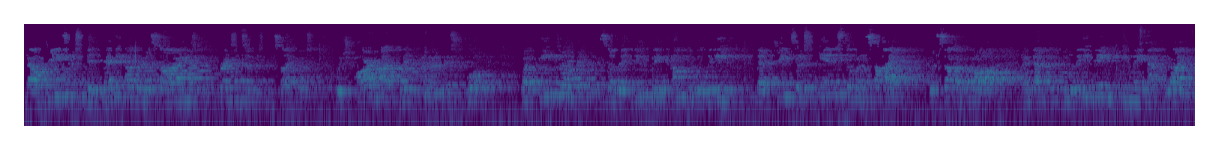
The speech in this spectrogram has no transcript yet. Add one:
Now, Jesus did many other signs in the presence of his disciples, which are not written in this book. But these are written so that you may come to believe that Jesus is the Messiah, the Son of God, and that through believing you may have life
